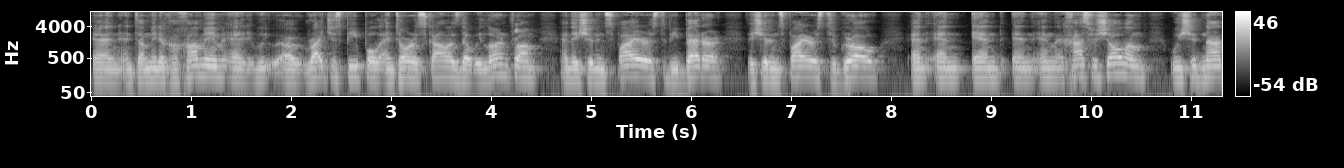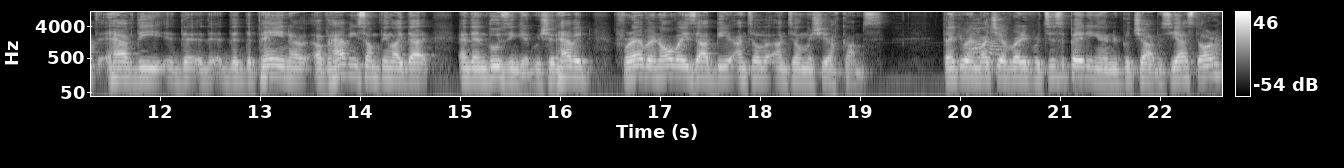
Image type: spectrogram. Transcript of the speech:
and and talmidei chachamim and we, uh, righteous people and Torah scholars that we learn from, and they should inspire us to be better. They should inspire us to grow and and and and and chas v'shalom, we should not have the the, the, the pain of, of, having something like that and then losing it. We should have it forever and always that be until until Mashiach comes. Thank you very much, everybody, for participating, and a good job. Yes, Dora.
